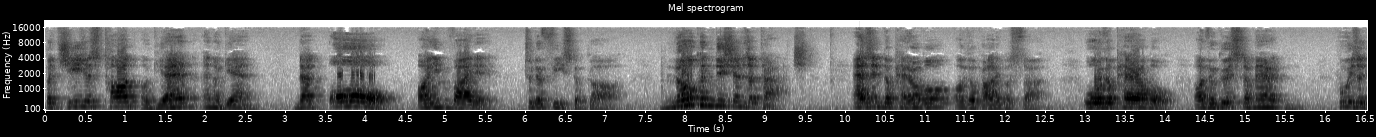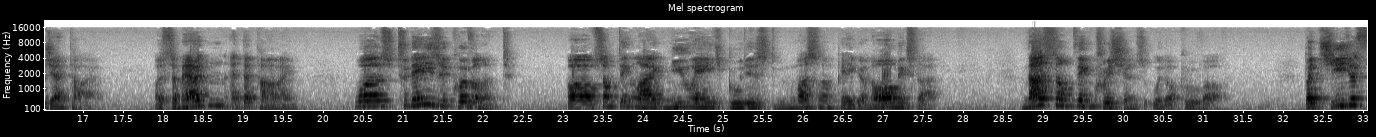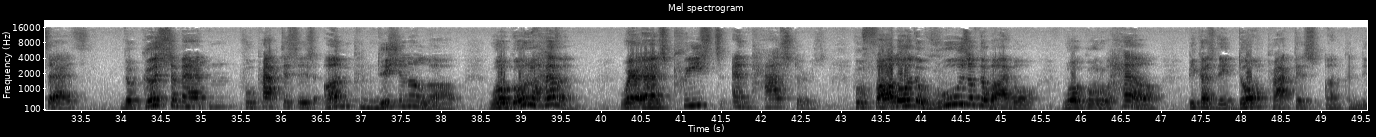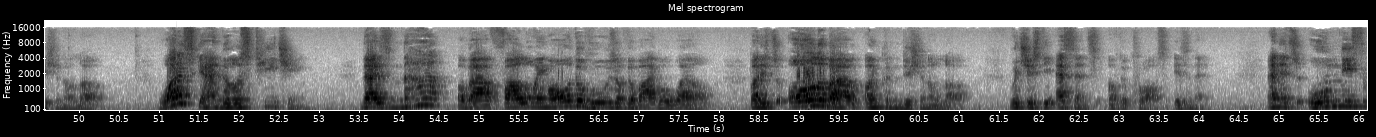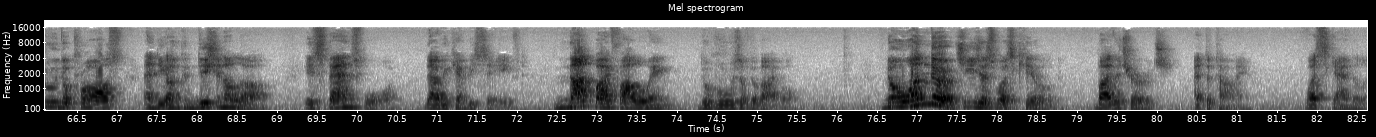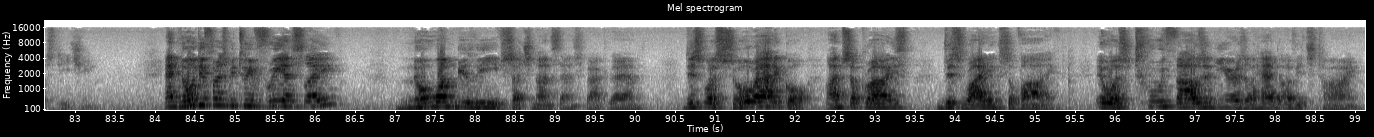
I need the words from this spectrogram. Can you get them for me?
But Jesus taught again and again that all are invited to the feast of God. No conditions attached, as in the parable of the prodigal son, or the parable of the Good Samaritan, who is a Gentile. A Samaritan at that time was today's equivalent of something like New Age Buddhist, Muslim, pagan, all mixed up. Not something Christians would approve of. But Jesus says the Good Samaritan who practices unconditional love will go to heaven, whereas priests and pastors who follow the rules of the Bible will go to hell because they don't practice unconditional love. What a scandalous teaching! That is not about following all the rules of the Bible well, but it's all about unconditional love, which is the essence of the cross, isn't it? And it's only through the cross and the unconditional love it stands for that we can be saved, not by following the rules of the Bible. No wonder Jesus was killed by the church at the time. What scandalous teaching. And no difference between free and slave? No one believed such nonsense back then. This was so radical. I'm surprised this writing survived. It was 2,000 years ahead of its time.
